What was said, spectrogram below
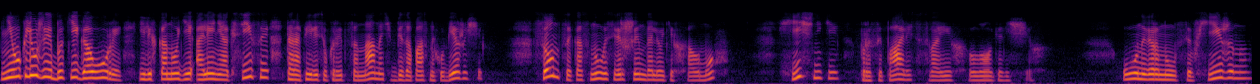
Неуклюжие быки-гауры и легконогие олени-аксисы торопились укрыться на ночь в безопасных убежищах. Солнце коснулось вершин далеких холмов. Хищники — просыпались в своих логовищах. Ун вернулся в хижину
